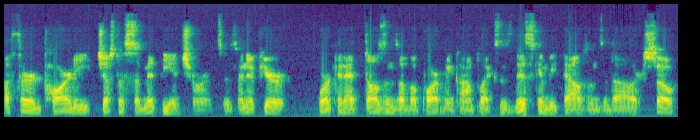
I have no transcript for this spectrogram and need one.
a third party just to submit the insurances. And if you're working at dozens of apartment complexes, this can be thousands of dollars. So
